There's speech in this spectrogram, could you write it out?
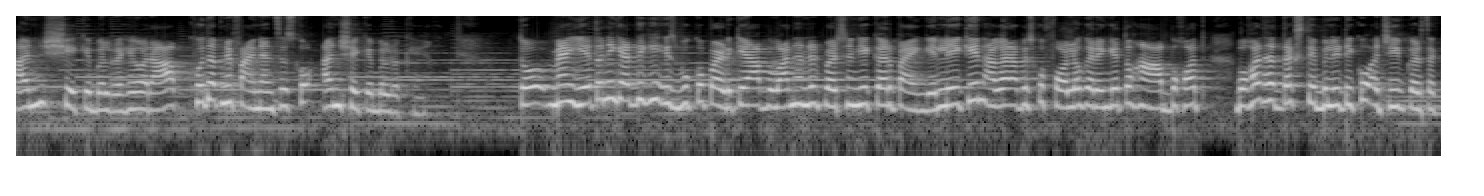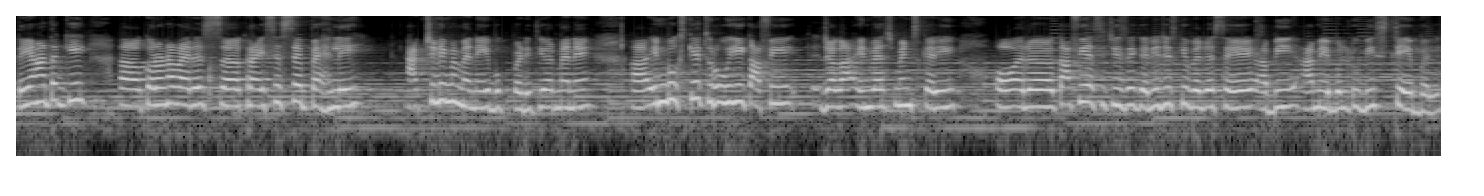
अनशेकेबल रहे और आप खुद अपने फाइनेंसेस को अनशेकेबल रखें। तो मैं ये तो नहीं कहती कि इस बुक को पढ़ के आप 100 परसेंट ये कर पाएँगे, लेकिन अगर आप इसको फॉलो करेंगे तो हाँ आप बहुत बहुत हद तक स्टेबिलिटी को अचीव कर सकते हैं। यहाँ तक कि कोरोना वायरस क्राइसिस से पहले एक्चुअली में मैंने ये बुक पढ़ी थी और मैंने इन बुक्स के थ्रू ही काफ़ी जगह इन्वेस्टमेंट्स करी और काफ़ी ऐसी चीज़ें करी जिसकी वजह से अभी I am able to be stable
